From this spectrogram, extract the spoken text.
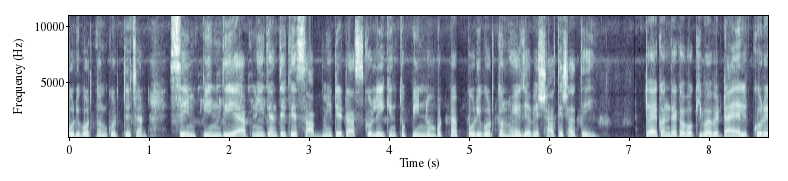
পরিবর্তন করতে চান সেম পিন দিয়ে আপনি এখান থেকে সাবমিটে টাচ করলেই কিন্তু পিন নম্বরটা পরিবর্তন হয়ে যাবে সাথে সাথেই। তো এখন দেখাবো কীভাবে ডায়াল করে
